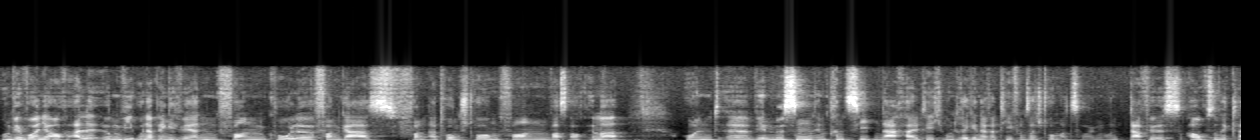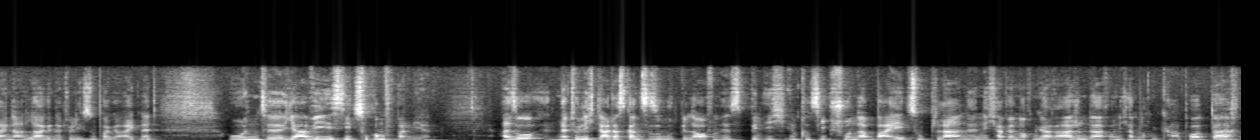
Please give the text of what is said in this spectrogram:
und wir wollen ja auch alle irgendwie unabhängig werden von Kohle, von Gas, von Atomstrom, von was auch immer. Und äh, wir müssen im Prinzip nachhaltig und regenerativ unseren Strom erzeugen. Und dafür ist auch so eine kleine Anlage natürlich super geeignet. Und äh, ja, wie ist die Zukunft bei mir? Also natürlich, da das Ganze so gut gelaufen ist, bin ich im Prinzip schon dabei zu planen. Ich habe ja noch ein Garagendach und ich habe noch ein Carportdach.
